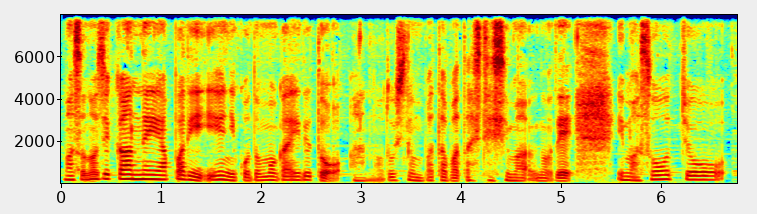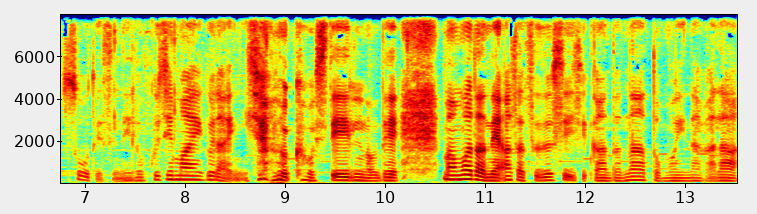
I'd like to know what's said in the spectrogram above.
まあ、その時間ねやっぱり家に子供がいるとあのどうしてもバタバタしてしまうので今早朝そうですね6時前ぐらいに収録をしているので、まあ、まだね朝涼しい時間だなと思いながら、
